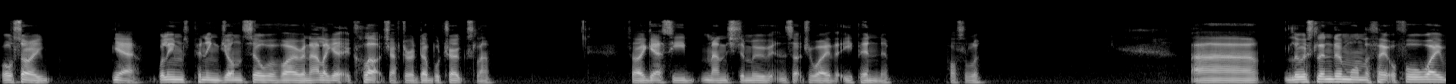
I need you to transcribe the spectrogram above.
Or sorry, yeah, Williams pinning John Silver via an alligator clutch after a double choke slam. So I guess he managed to move it in such a way that he pinned him, possibly. Uh, Lewis Linden won the Fatal Four Way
